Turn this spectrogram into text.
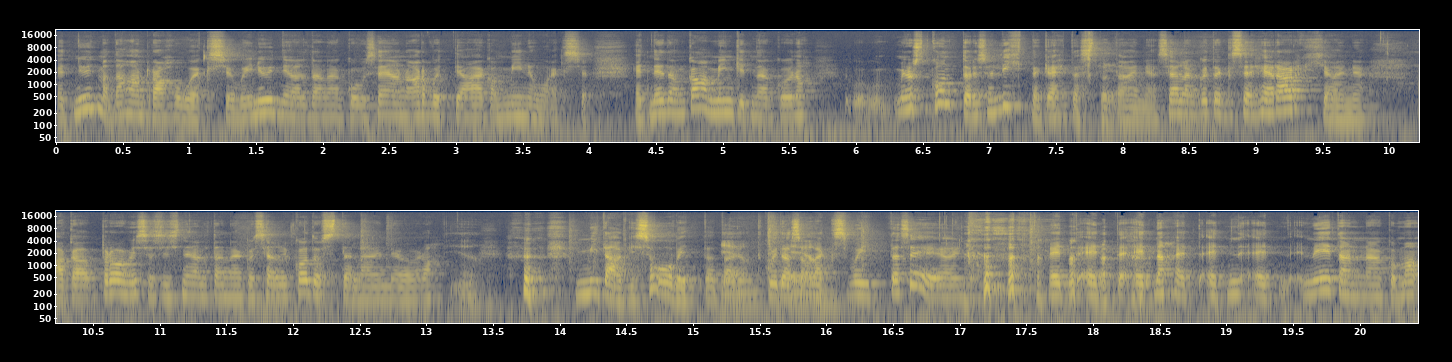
et nüüd ma tahan rahu, eks ju, või nüüd nii-öelda nagu see on arvutiaeg on minu, eks ju. et need on ka mingid nagu noh, minu arust kontoris on lihtne kehtestada, on ju, seal on kuidagi see hierarhia on ju. aga proovi sa siis nii-öelda nagu seal kodustele on ju noh midagi soovitada, et kuidas ja. oleks võita see on ju. et, et, et noh, et, et, et need on nagu ma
